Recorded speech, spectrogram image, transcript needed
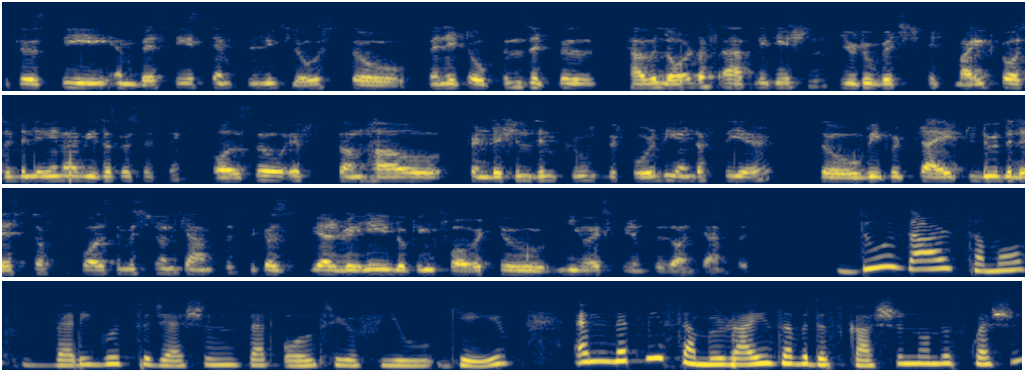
because the embassy is temporarily closed. So when it opens, it will have a lot of applications due to which it might cause a delay in our visa processing. Also, if somehow conditions improve before the end of the year, so we could try to do the rest of the fall semester on campus because we are really looking forward to new experiences on campus. Those are some of very good suggestions that all three of you gave. And let me summarize our discussion on this question.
